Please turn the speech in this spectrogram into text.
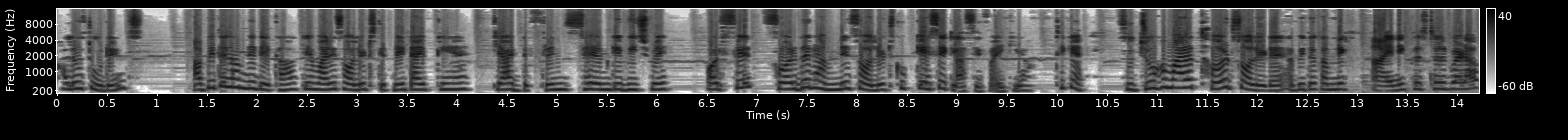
स्टूडेंट्स अभी तक हमने देखा कि हमारे सॉलिड्स कितने टाइप के हैं क्या डिफरेंस है उनके बीच में और फिर फर्दर हमने सॉलिड्स को कैसे क्लासिफाई किया ठीक है? सो so, जो हमारा थर्ड सॉलिड है अभी तक हमने आयनिक क्रिस्टल पढ़ा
